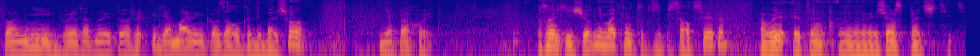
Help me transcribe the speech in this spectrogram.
что они говорят одно и то же и для маленького залога, и для большого, не проходит. посмотрите еще внимательно, я тут записал все это, а вы это э, еще раз прочтите.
